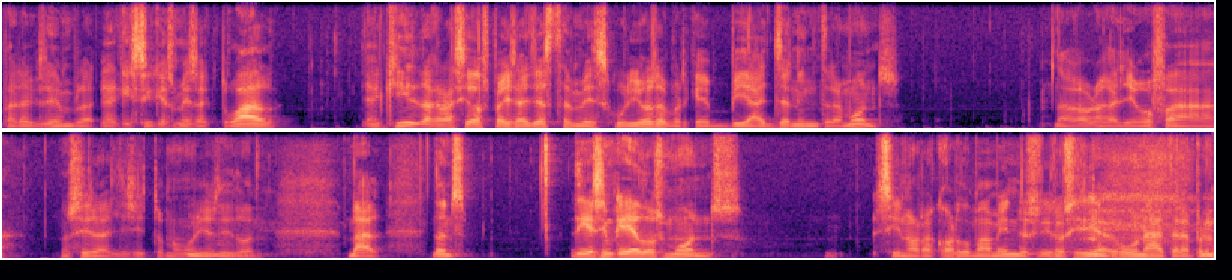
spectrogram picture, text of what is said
per exemple, que aquí sí que és més actual. Aquí la gràcia dels paisatges també és curiosa perquè viatgen entre mons. La Laura Gallego fa... No sé si l'has llegit tu, Memòries mm. d'Idon. Val. Doncs, diguéssim que hi ha dos mons, si no recordo malament, no sé, no sé si hi ha algun altre, però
